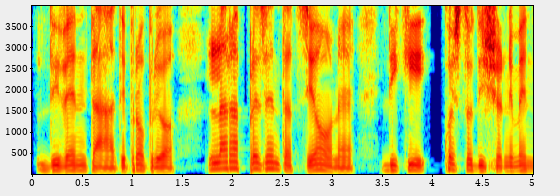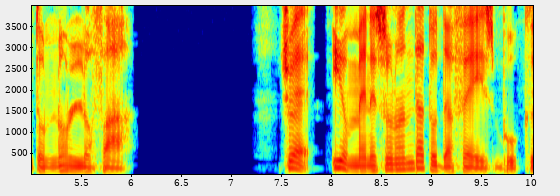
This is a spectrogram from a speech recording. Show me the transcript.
diventati proprio la rappresentazione di chi questo discernimento non lo fa. Cioè, io me ne sono andato da Facebook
